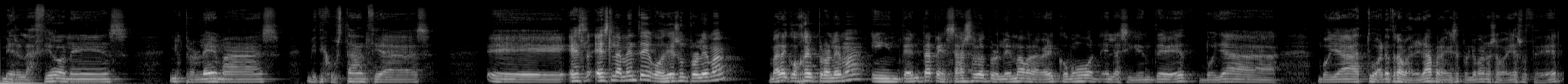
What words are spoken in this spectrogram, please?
mis relaciones, mis problemas, mis circunstancias. Eh, es, es, la mente que es un problema, ¿vale? Coge el problema e intenta pensar sobre el problema para ver cómo en la siguiente vez voy a, voy a actuar de otra manera para que ese problema no se vaya a suceder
